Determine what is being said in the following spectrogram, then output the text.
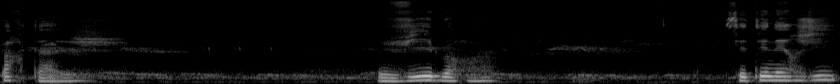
Partage, vibre. Cette énergie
